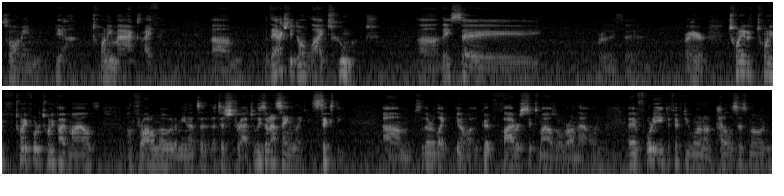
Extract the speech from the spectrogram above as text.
so I mean, yeah, 20 max, I think. Um, but they actually don't lie too much. Uh, they say, where do they say it? Right here, 20 to 20, 24 to 25 miles on throttle mode. I mean, that's a that's a stretch. At least I'm not saying like 60. Um, so they're like you know a good five or six miles over on that one, and then 48 to 51 on pedal assist mode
